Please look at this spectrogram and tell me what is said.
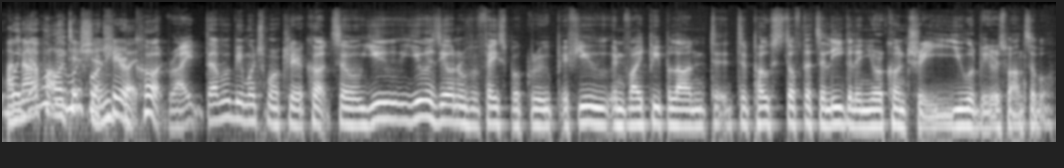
Well, not that a would be much politician, more clear cut, right? That would be much more clear cut. So you, you as the owner of a Facebook group, if you invite people on to, to post stuff that's illegal in your country, you would be responsible.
